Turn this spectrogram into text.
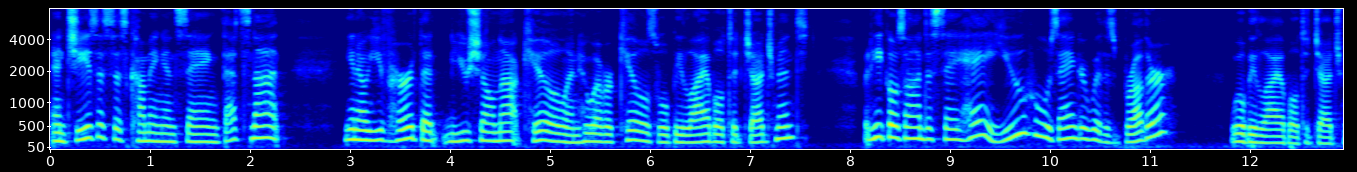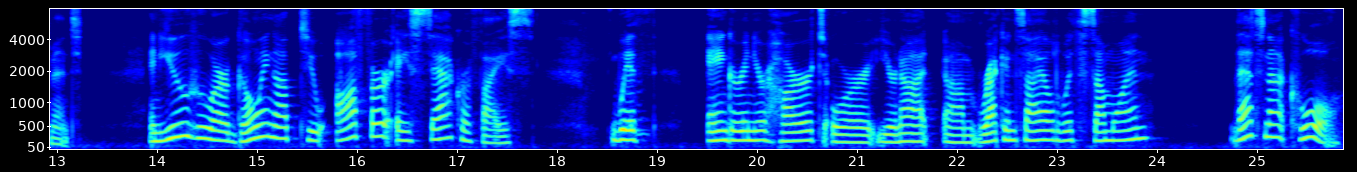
And Jesus is coming and saying, That's not you know, you've heard that you shall not kill, and whoever kills will be liable to judgment. But he goes on to say, hey, you who is angry with his brother will be liable to judgment. And you who are going up to offer a sacrifice with anger in your heart or you're not um, reconciled with someone, that's not cool.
